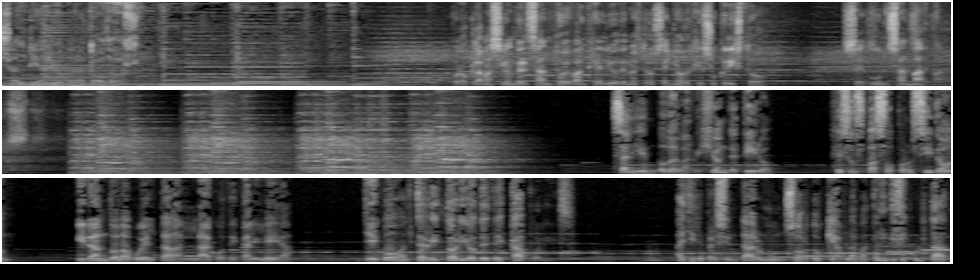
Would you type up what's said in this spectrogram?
Misal Diario para Todos. Proclamación del Santo Evangelio de nuestro Señor Jesucristo, según San Marcos. Saliendo de la región de Tiro, Jesús pasó por Sidón y dando la vuelta al lago de Galilea, llegó al territorio de Decápolis. Allí le presentaron un sordo que hablaba con dificultad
